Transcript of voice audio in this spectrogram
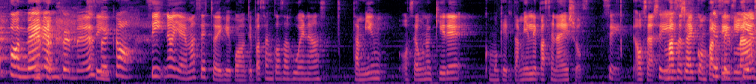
responder? ¿Entendés? Sí. Es como, Sí, no, y además esto de que cuando te pasan cosas buenas, también, o sea, uno quiere como que también le pasen a ellos. sí. O sea, Sí, más sí, allá de compartirlas,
